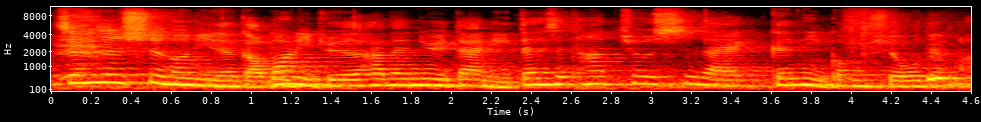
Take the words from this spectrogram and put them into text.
真正适合你的，搞不好你觉得他在虐待你，但是他就是来跟你共修的嘛。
